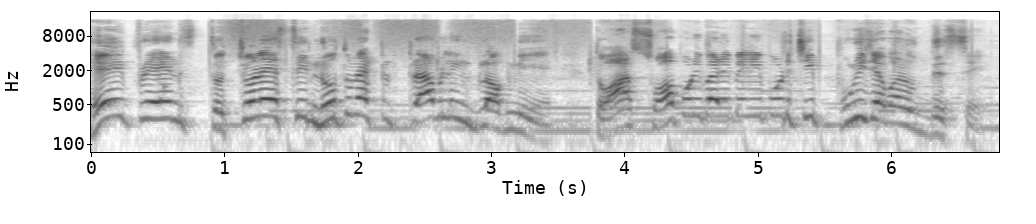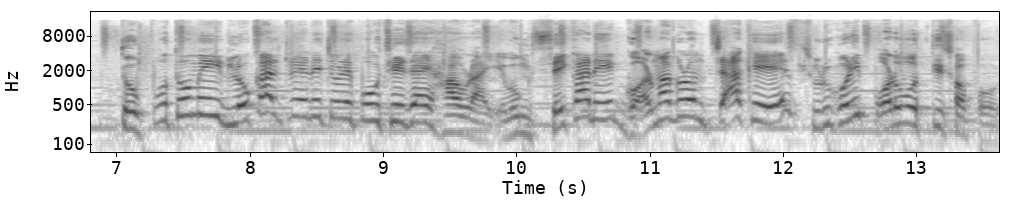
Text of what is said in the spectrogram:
হেই friends তো চলে এসেছি নতুন একটা ট্রাভেলিং ব্লগ নিয়ে। তো আজ সপরিবারে বেরিয়ে পড়েছি পুরী যাওয়ার উদ্দেশ্যে। তো প্রথমেই লোকাল ট্রেনে চড়ে পৌঁছে যাই হাওড়ায় এবং সেখানে গরমাগরম চা খেয়ে শুরু করি পরবর্তী সফর।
